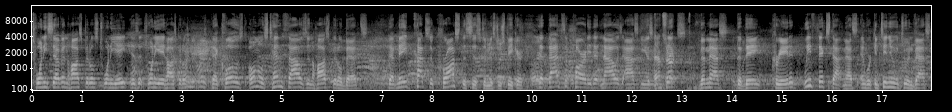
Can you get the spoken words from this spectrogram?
27 hospitals, 28, is it 28 hospitals, that closed almost 10,000 hospital beds, that made cuts across the system, Mr. Speaker, that that's a party that now is asking us to Answer. fix the mess that they created. We've fixed that mess, and we're continuing to invest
